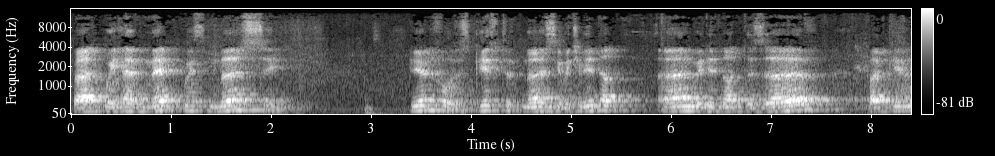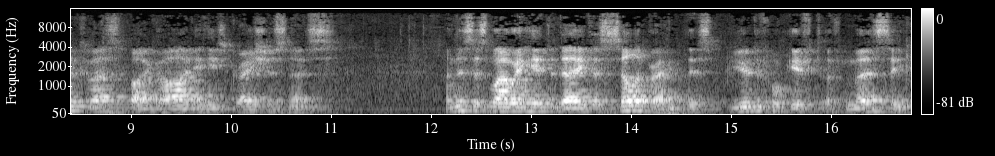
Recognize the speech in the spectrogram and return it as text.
But we have met with mercy. Beautiful, this gift of mercy, which we did not earn, we did not deserve, but given to us by God in His graciousness. And this is why we're here today to celebrate this beautiful gift of mercy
